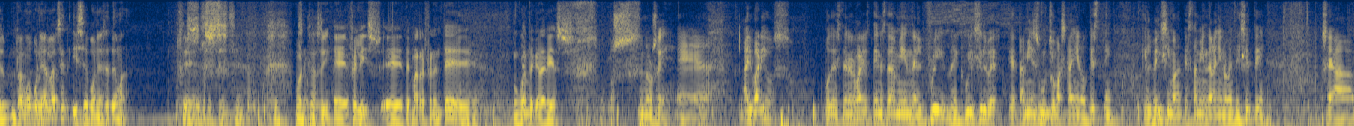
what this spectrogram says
eh, Ramón ponía el láser y se ponía ese tema. Sí, sí, sí. sí, sí. Bueno, Es que es así. eh, Félix, eh, tema referente, ¿con cuál te quedarías? Pues no sé, eh, hay varios. Puedes tener varios. Tienes también el Free de Quicksilver, que también es mucho más cañero que este, que el Bellísima, que es también del año 97. O sea,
